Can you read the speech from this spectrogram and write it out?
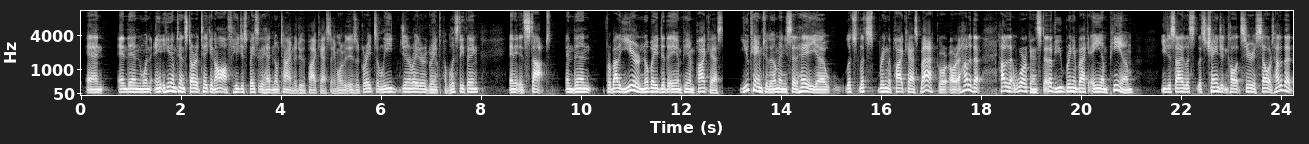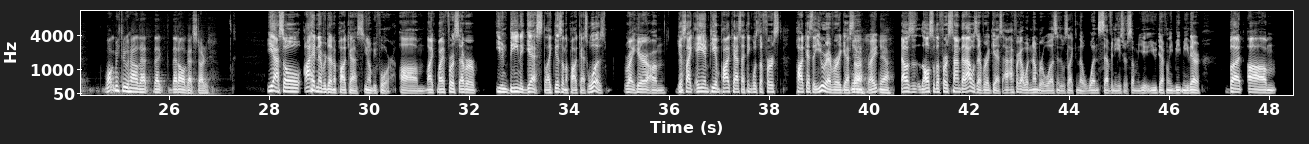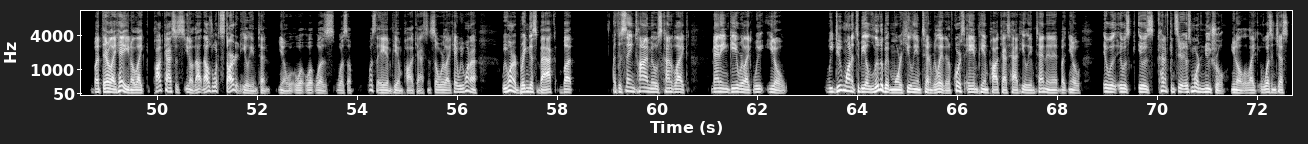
and and then when helium 10 started taking off, he just basically had no time to do the podcast anymore. It was a great lead generator, a great publicity thing, and it, it stopped. And then for about a year, nobody did the AMPM podcast. You came to them and you said, "Hey, uh, let's let's bring the podcast back." Or, or how did that how did that work? And instead of you bringing back AMPM, you decided let's let's change it and call it Serious Sellers. How did that? Walk me through how that that that all got started. Yeah, so I had never done a podcast, you know, before. Um, like my first ever even being a guest like this on the podcast was right here on just like AMPM podcast. I think was the first podcast that you were ever a guest Yeah, on, right? Yeah. That was also the first time that I was ever a guest. I, I forgot what number it was, and it was like in the 170s or something. You, you definitely beat me there. But um, but they're like, hey, you know, like podcast is, you know, that, that was what started Helium 10. You know, what what was was a was the AMPM podcast, and so we're like, hey, we want to we want to bring this back, but at the same time, it was kind of like Manny and Gee were like, we, you know, we do want it to be a little bit more helium 10 related. Of course, AMPM podcast had helium 10 in it, but you know, it was it was it was kind of considered it was more neutral, you know, like it wasn't just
